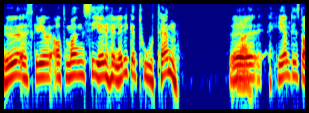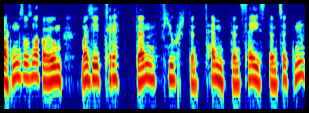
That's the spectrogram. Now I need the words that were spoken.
Hun skriver at man sier heller ikke totenn. Nei. Helt i starten så snakka vi om man sier 13, 14, 15, 16, 17,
